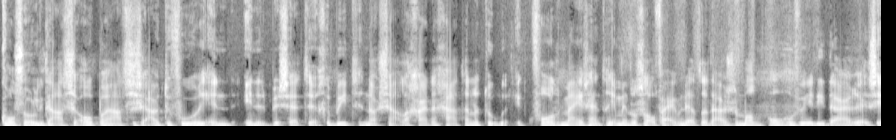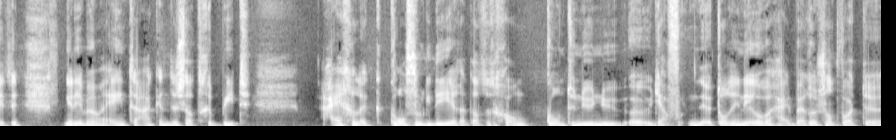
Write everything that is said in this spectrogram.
consolidatieoperaties uit te voeren in, in het bezette gebied. De Nationale Garde gaat daar naartoe. Ik, volgens mij zijn er inmiddels al 35.000 man ongeveer die daar uh, zitten. Ja, die hebben maar één taak en dat is dat gebied eigenlijk consolideren. Dat het gewoon continu nu uh, ja, tot in de eeuwigheid bij Rusland wordt uh,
